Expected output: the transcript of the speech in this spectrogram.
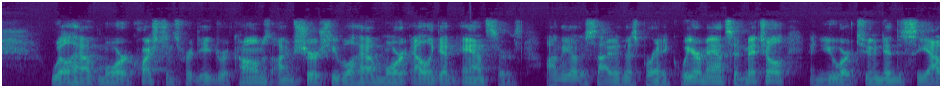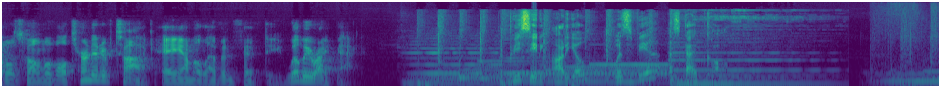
We'll have more questions for Deidre Combs. I'm sure she will have more elegant answers on the other side of this break. We are Mantz and Mitchell, and you are tuned into Seattle's home of alternative talk, AM 1150. We'll be right back. The preceding audio was via a Skype call.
